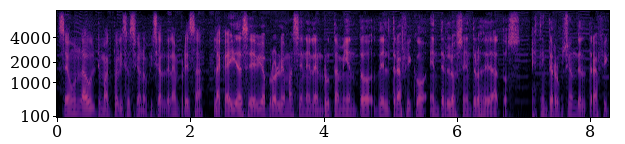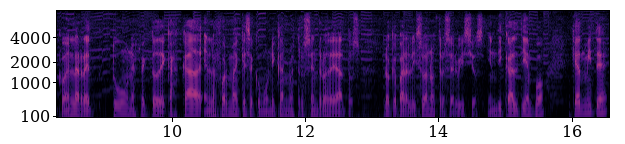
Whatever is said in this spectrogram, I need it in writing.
Según la última actualización oficial de la empresa, la caída se debió a problemas en el enrutamiento del tráfico entre los centros de datos. Esta interrupción del tráfico en la red tuvo un efecto de cascada en la forma en que se comunican nuestros centros de datos, lo que paralizó nuestros servicios. Indica al tiempo que admite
